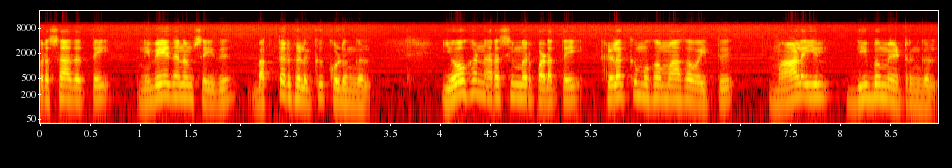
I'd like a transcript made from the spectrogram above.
பிரசாதத்தை நிவேதனம் செய்து பக்தர்களுக்கு கொடுங்கள். யோக நரசிம்மர் படத்தை கிழக்கு முகமாக வைத்து மாலையில் தீபமேற்றுங்கள்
